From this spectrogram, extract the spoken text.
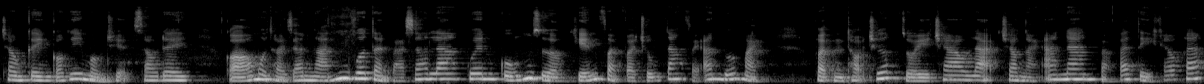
Trong kinh có ghi mẩu chuyện sau đây, có một thời gian ngắn, vua Tần Bà Sa La quên cúng dường khiến Phật và chúng tăng phải ăn lúa mạch. Phật thọ trước rồi trao lại cho Ngài A Nan và các tỷ kheo khác.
